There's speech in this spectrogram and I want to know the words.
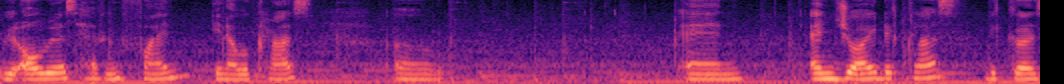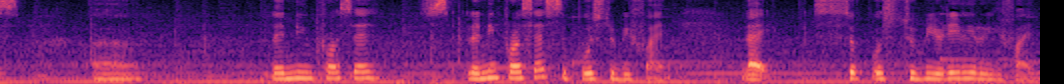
will always having fun in our class. Um, and enjoy the class because uh, learning process learning process supposed to be fun. Like supposed to be really really fun.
